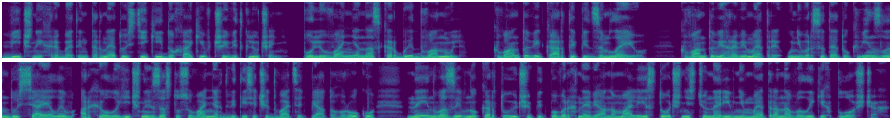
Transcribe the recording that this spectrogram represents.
вічний хребет інтернету, стійкий до хаків чи відключень, полювання на скарби 2.0, квантові карти під землею. Квантові гравіметри Університету Квінзленду сяяли в археологічних застосуваннях 2025 року, неінвазивно картуючи підповерхневі аномалії з точністю на рівні метра на великих площах.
